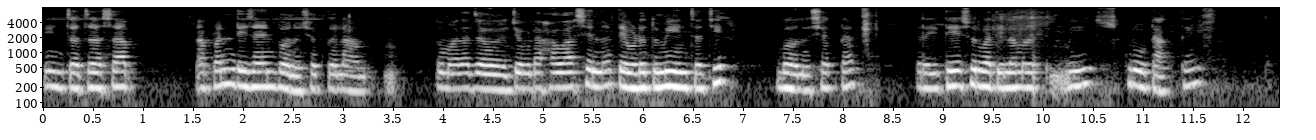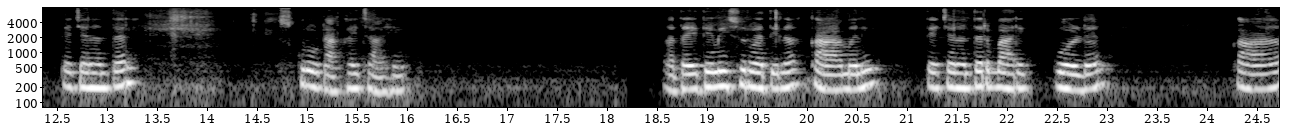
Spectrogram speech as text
इंचाचा असा आपण डिझाईन बनवू शकतो लांब. तुम्हाला ज जेवढा हवा असेल ना तेवढं तुम्ही इंचाची बनवू शकता. तर इथे सुरुवातीला मा मी स्क्रू टाकते. त्याच्यानंतर स्क्रू टाकायचा आहे. आता इथे मी सुरुवातीला काळा मणी त्याच्यानंतर बारीक गोल्डन काळा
